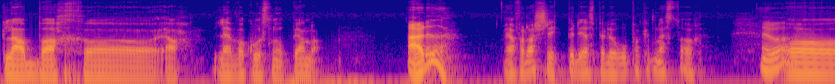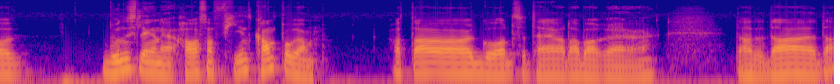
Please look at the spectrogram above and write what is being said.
Glabbach og ja, Leverkosen opp igjen, da. Er det det? Ja, for da slipper de å spille Europacup neste år. Jo. Og Bundesligaen har sånn fint kampprogram at da går det seg til, og da bare Da, da, da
